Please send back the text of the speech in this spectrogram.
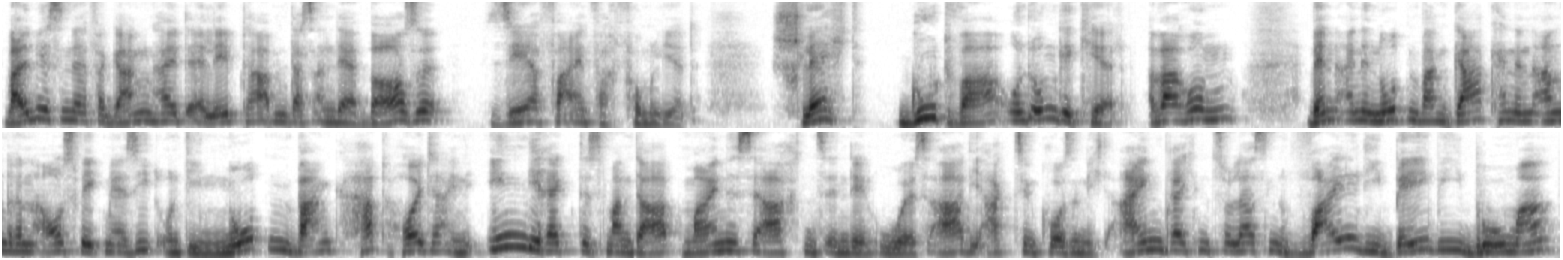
Weil wir es in der Vergangenheit erlebt haben, dass an der Börse sehr vereinfacht formuliert schlecht gut war und umgekehrt. Warum? Wenn eine Notenbank gar keinen anderen Ausweg mehr sieht und die Notenbank hat heute ein indirektes Mandat meines Erachtens in den USA, die Aktienkurse nicht einbrechen zu lassen, weil die Babyboomer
